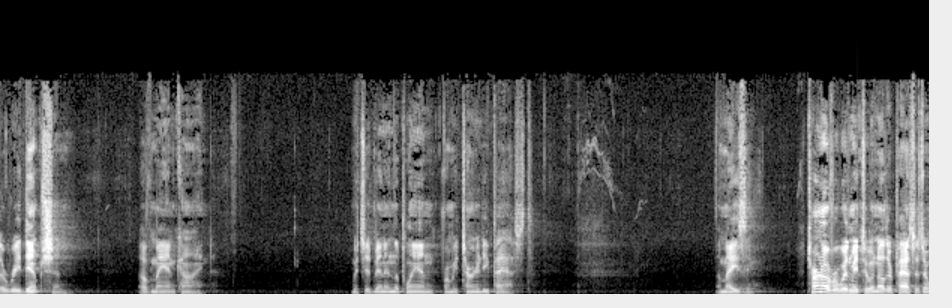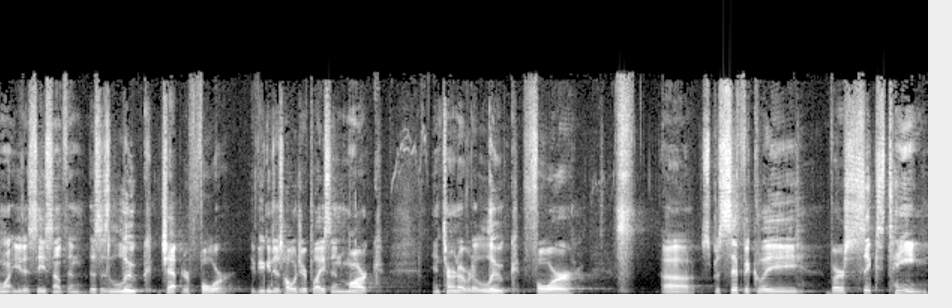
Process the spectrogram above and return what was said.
the redemption of mankind, which had been in the plan from eternity past. Amazing. Turn over with me to another passage. I want you to see something. This is Luke chapter 4. If you can just hold your place in Mark and turn over to Luke 4, uh, specifically verse 16.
